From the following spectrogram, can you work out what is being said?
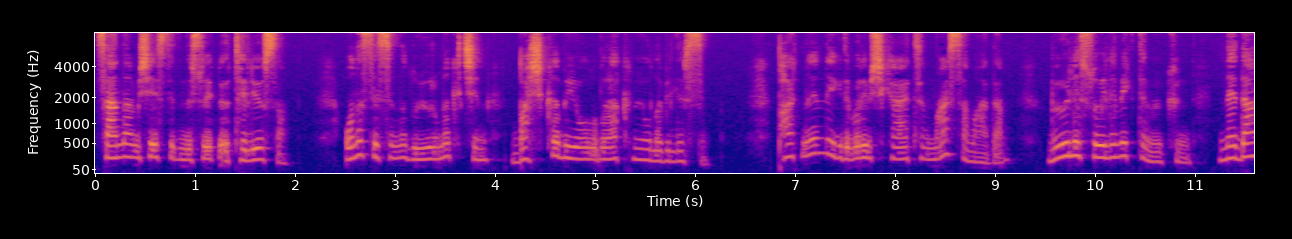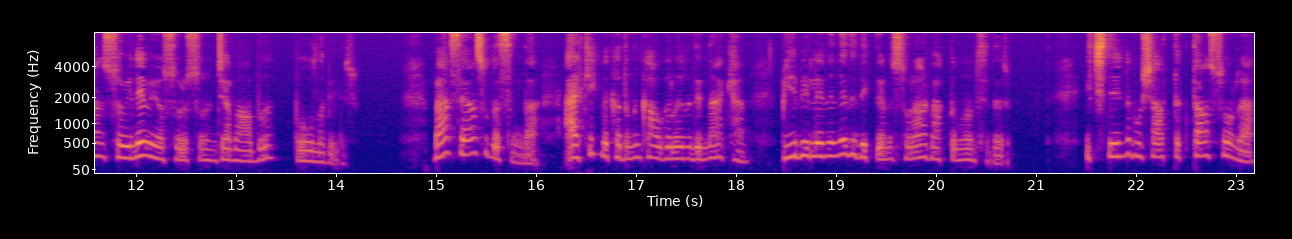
senden bir şey istediğinde sürekli öteliyorsan, ona sesini duyurmak için başka bir yol bırakmıyor olabilirsin. Partnerinle ilgili böyle bir şikayetin varsa madem, böyle söylemek de mümkün. Neden söylemiyor sorusunun cevabı bu olabilir. Ben seans odasında erkek ve kadının kavgalarını dinlerken birbirlerine ne dediklerini sorar ve aklımı not. İçlerini boşalttıktan sonra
